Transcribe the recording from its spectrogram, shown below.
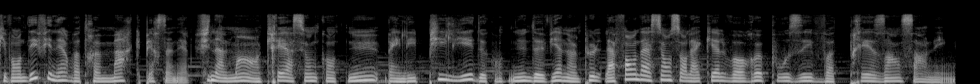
qui vont définir votre marque personnelle. Finalement, en création de contenu, ben, les piliers de contenu deviennent un peu la fondation sur laquelle va reposer votre présence en ligne.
